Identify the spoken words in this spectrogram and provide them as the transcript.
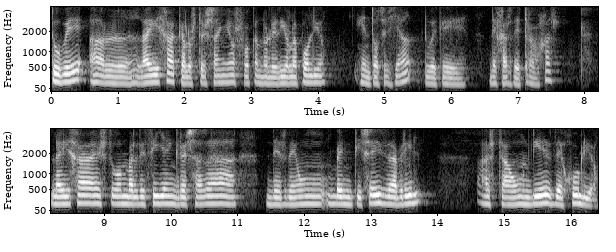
tuve a la hija que a los tres años fue cuando le dio la polio y entonces ya tuve que dejar de trabajar. La hija estuvo en Valdecilla ingresada desde un 26 de abril hasta un 10 de julio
